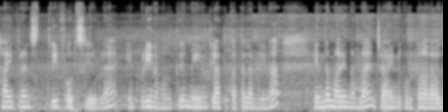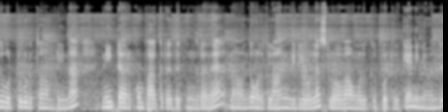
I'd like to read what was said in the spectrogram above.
ஹாய் ஃப்ரெண்ட்ஸ் த்ரீ ஃபோர்த் ஸ்லீவில் எப்படி நம்மளுக்கு மெயின் கிளாத் கத்தலை அப்படின்னா எந்த மாதிரி நம்ம ஜாயிண்ட் கொடுத்தோம் அதாவது ஒட்டு கொடுத்தோம் அப்படின்னா நீட்டாக இருக்கும் பார்க்குறதுக்குங்கிறத நான் வந்து உங்களுக்கு லாங் வீடியோவில் ஸ்லோவாக உங்களுக்கு போட்டிருக்கேன். நீங்கள் வந்து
